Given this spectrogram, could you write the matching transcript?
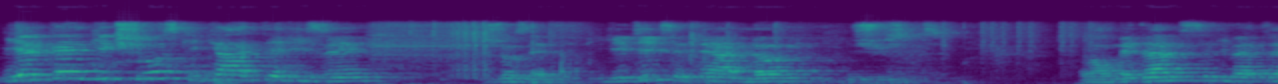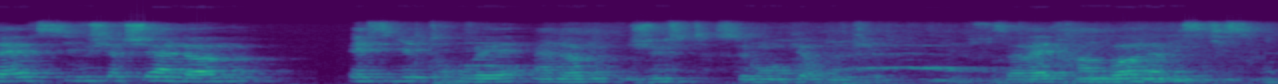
Mais il y a quand même quelque chose qui caractérisait Joseph. Il est dit que c'était un homme juste. Alors, mesdames célibataires, si vous cherchez un homme, essayez de trouver un homme juste selon le cœur de Dieu. Ça va être un bon investissement.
